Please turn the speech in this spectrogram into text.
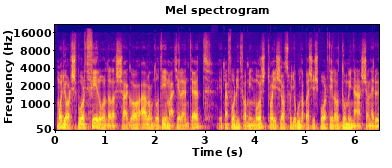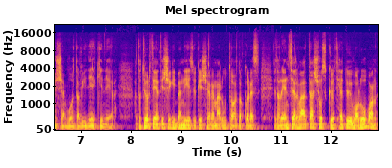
magyar sport féloldalassága állandó témát jelentett, éppen fordítva, mint most, vagyis az, hogy a budapesti sportélet dominánsan erősebb volt a vidékinél. Hát a történetiségében nézzük, és erre már utalt, akkor ez, ez a rendszerváltáshoz köthető valóban,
